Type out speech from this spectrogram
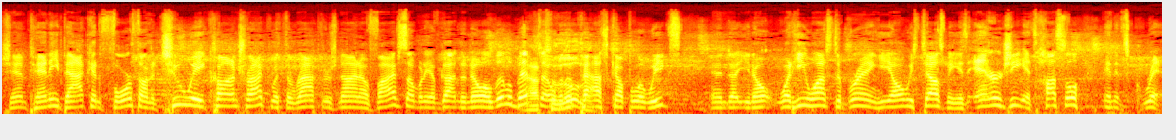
Champagnie back and forth on a two way contract with the Raptors 905. Somebody I've gotten to know a little bit over the past couple of weeks. And, uh, you know, what he wants to bring, he always tells me, is energy, it's hustle, and it's grit.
